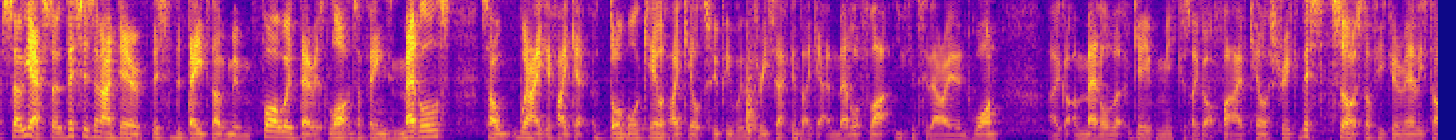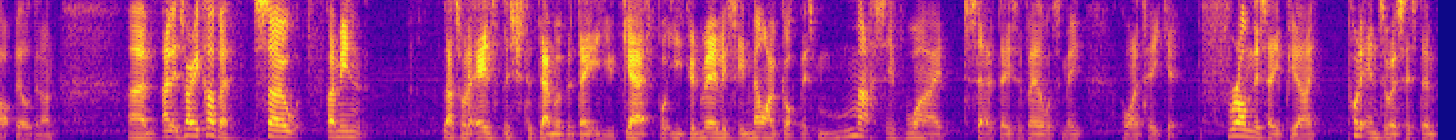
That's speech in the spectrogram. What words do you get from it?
So yeah, so this is an idea of this is the data that we're moving forward. There is lots of things, medals. So when I if I get a double kill, if I kill two people in three seconds, I get a medal for that. You can see there I earned one. I got a medal that gave me because I got a five kill streak. This is the sort of stuff you can really start building on, um, and it's very clever. So I mean, that's what it is. It's just a demo of the data you get, but you can really see now I've got this massive wide set of data available to me. I want to take it from this API, put it into a system,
